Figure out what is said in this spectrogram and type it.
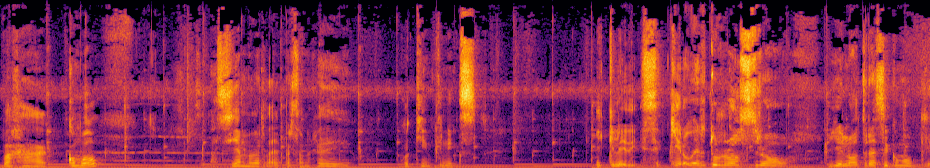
baja cómodo así llama verdad el personaje de Joaquín Phoenix y que le dice quiero ver tu rostro y el otro así como que,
